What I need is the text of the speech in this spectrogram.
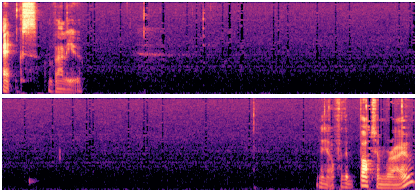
X value. Now for the bottom row,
